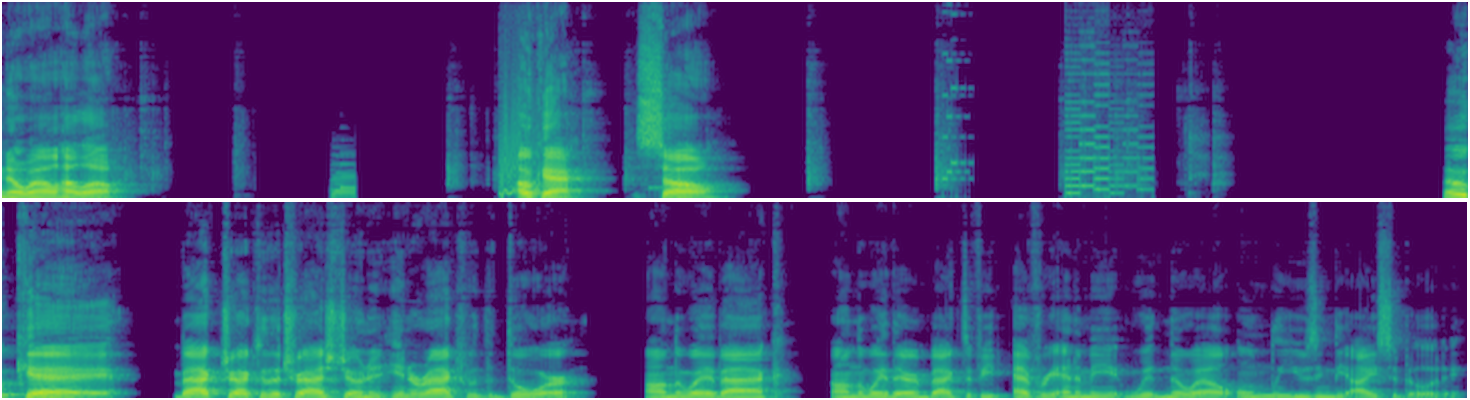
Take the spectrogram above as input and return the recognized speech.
Noelle, hello. Okay, so. Okay. Backtrack to the trash zone and interact with the door. On the way back, on the way there and back, defeat every enemy with Noelle only using the ice ability.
